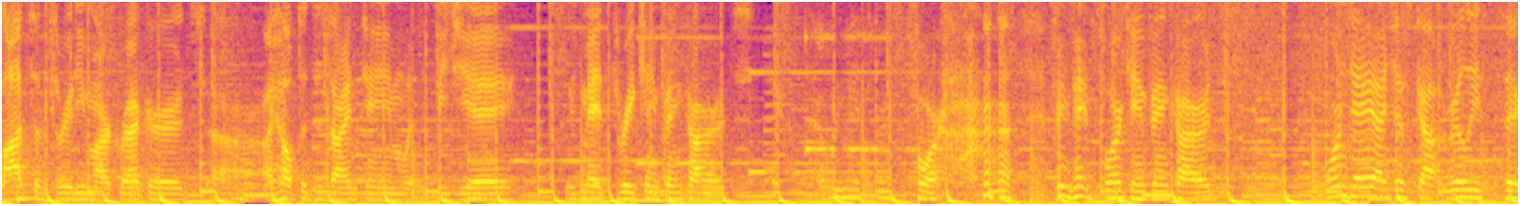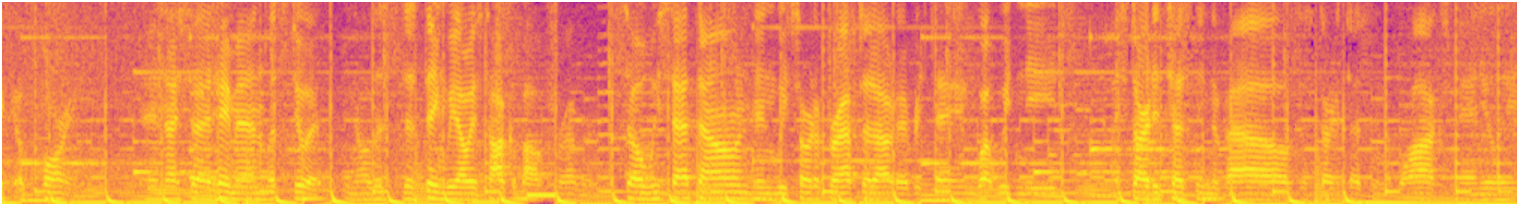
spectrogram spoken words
lots of 3DMark records. Uh, I helped the design team with VGA. We've made three Kingpin cards. Have we made three? Four. we made four Kingpin cards. One day I just got really sick of pouring. And I said, hey man, let's do it. You know, this, this thing we always talk about forever. So we sat down and we sort of drafted out everything, what we'd need. I started testing the valves, I started testing the blocks manually.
